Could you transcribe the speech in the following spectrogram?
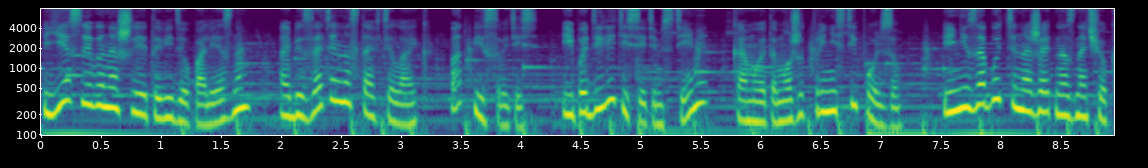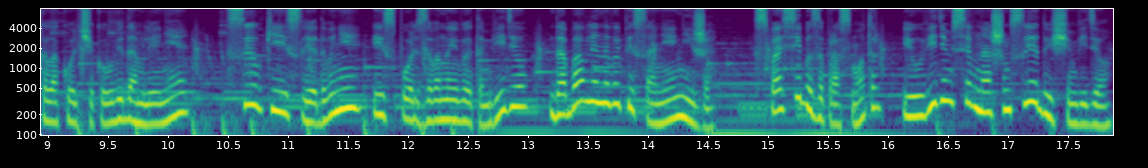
Если вы нашли это видео полезным, обязательно ставьте лайк, подписывайтесь и поделитесь этим с теми, кому это может принести пользу. И не забудьте нажать на значок колокольчика уведомления. Ссылки и исследования, использованные в этом видео, добавлены в описании ниже. Спасибо за просмотр и увидимся в нашем следующем видео.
